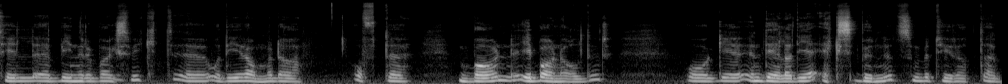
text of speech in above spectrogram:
til eh, binyrbarksvikt, eh, og de rammer da ofte barn i barnealder. Og eh, en del av de er X-bundet, som betyr at det er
